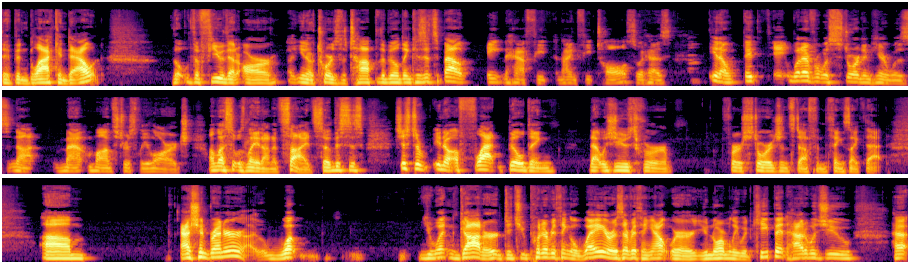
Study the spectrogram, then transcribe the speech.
they've been blackened out, the, the few that are you know towards the top of the building because it's about eight and a half feet nine feet tall so it has you know it, it whatever was stored in here was not ma- monstrously large unless it was laid on its side so this is just a you know a flat building that was used for for storage and stuff and things like that. Um, Aschenbrenner, what you went and got her? Did you put everything away, or is everything out where you normally would keep it? How would you? How,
